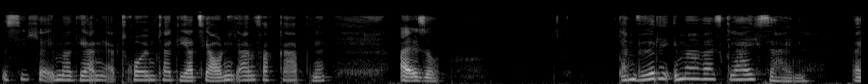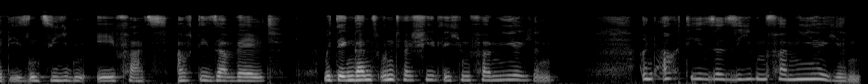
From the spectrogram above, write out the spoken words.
es sich ja immer gerne erträumt hat. Die hat es ja auch nicht einfach gehabt. Ne? Also, dann würde immer was gleich sein bei diesen sieben Evas auf dieser Welt mit den ganz unterschiedlichen Familien. Und auch diese sieben Familien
